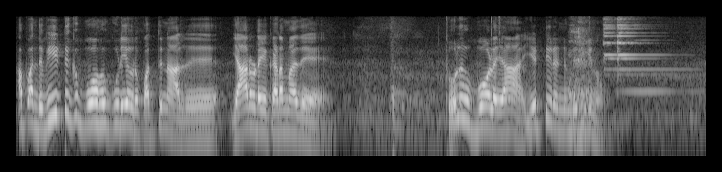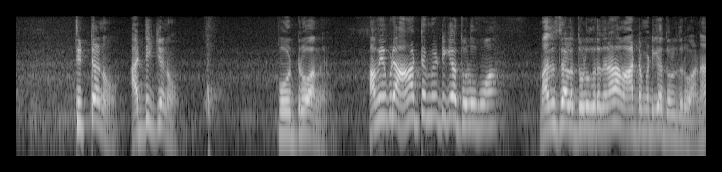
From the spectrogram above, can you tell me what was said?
அப்போ அந்த வீட்டுக்கு போகக்கூடிய ஒரு பத்து நாள் யாருடைய கடமை அது? தொழுகு போலையா? எட்டி ரெண்டு மிதிக்கணும். திட்டணும் அடிக்கணும். போட்டுருவாங்க. அவன் எப்படி ஆட்டோமேட்டிக்காக தொழுகுவான்? மதசாலை தொழுகிறதுனால அவன் ஆட்டோமேட்டிக்காக தொழுதுருவானா?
